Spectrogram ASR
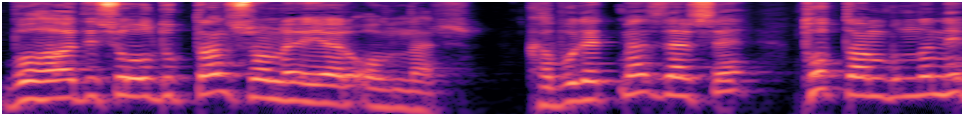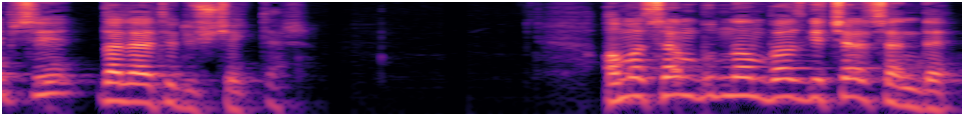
bu hadise olduktan sonra eğer onlar kabul etmezlerse toptan bunların hepsi dalalete düşecekler. Ama sen bundan vazgeçersen de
